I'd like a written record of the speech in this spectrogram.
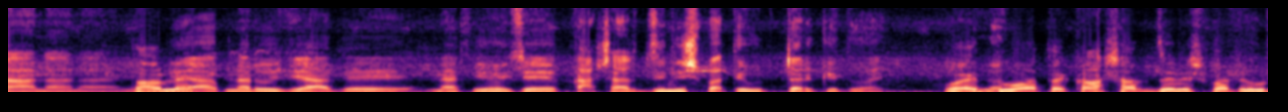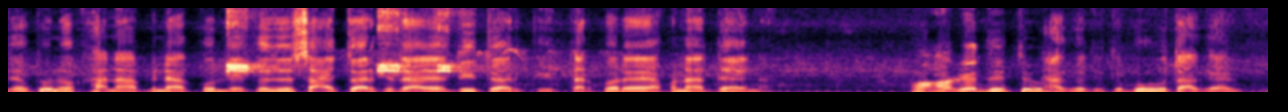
না না না তাহলে? আপনার ওই যে আগে নাকি হয়েছে কাঁসার জিনিসপাতি উঠতো আর কি দোয়ায়। ওই দোয়াতে কাঁসার জিনিসপাতি উঠতো? কোনো খানা পিনা করলে যদি চাইতো আর কি দিত আর কি। তারপরে এখন আর দেয় না। আগে দিত? আগে দিত বহুত আগে আর কি।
